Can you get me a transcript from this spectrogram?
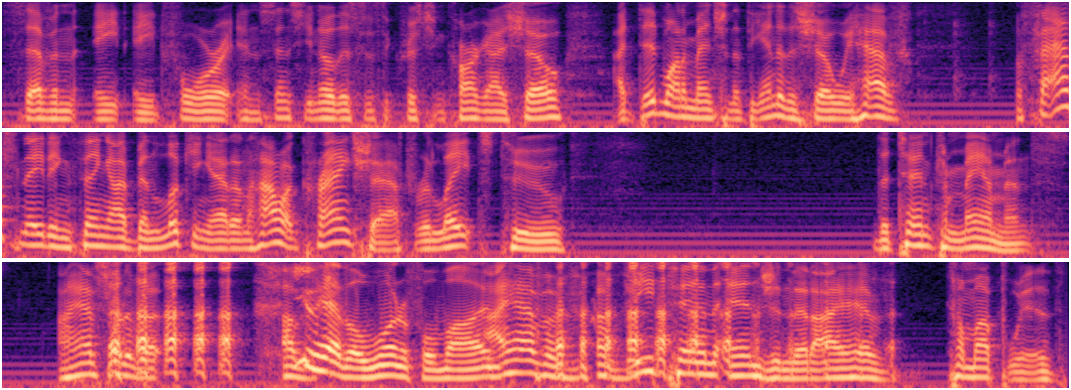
7884. And since you know this is the Christian Car Guy show, I did want to mention at the end of the show, we have fascinating thing I've been looking at and how a crankshaft relates to the Ten Commandments. I have sort of a. a you have a wonderful mind. I have a, a V10 engine that I have come up with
